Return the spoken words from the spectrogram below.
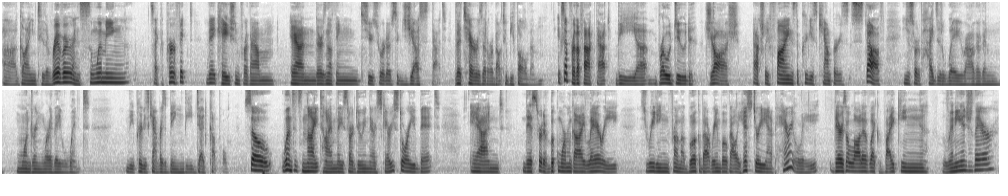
uh, going to the river and swimming. It's like the perfect vacation for them. And there's nothing to sort of suggest that the terrors that are about to befall them. Except for the fact that the uh, bro dude, Josh, actually finds the previous camper's stuff and just sort of hides it away rather than wondering where they went. The previous campers being the dead couple. So once it's nighttime, they start doing their scary story bit, and this sort of bookworm guy, Larry, is reading from a book about Rainbow Valley history, and apparently there's a lot of like Viking lineage there.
